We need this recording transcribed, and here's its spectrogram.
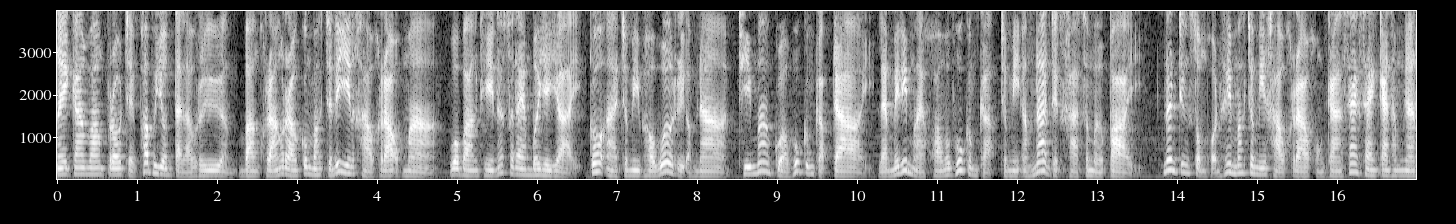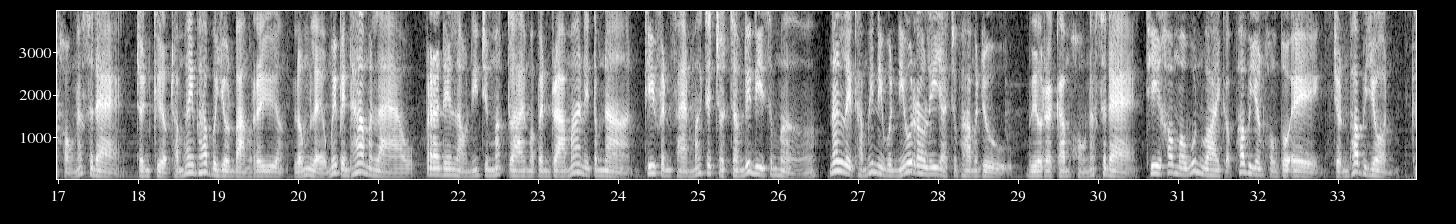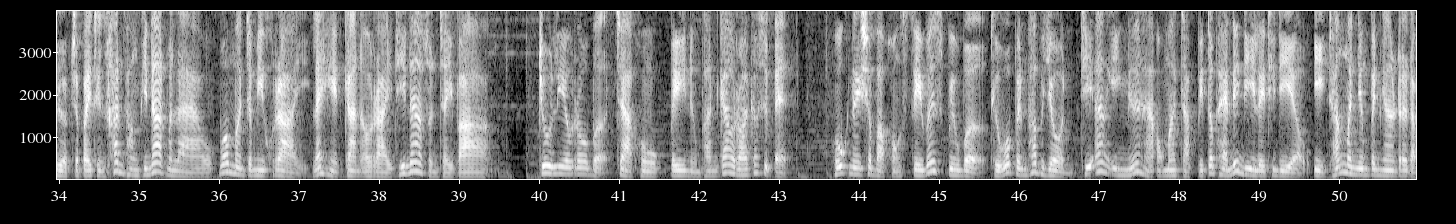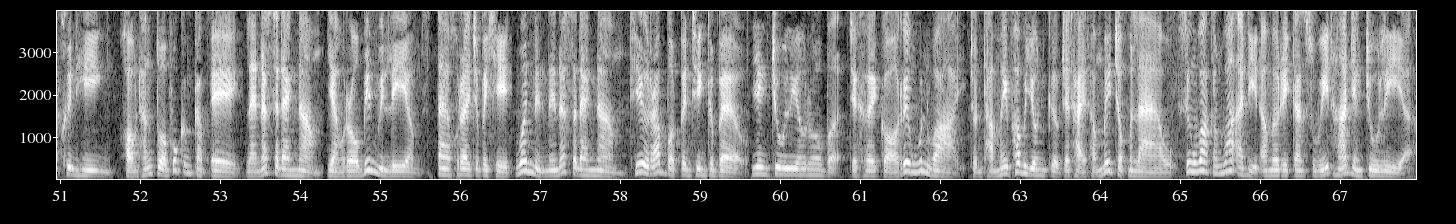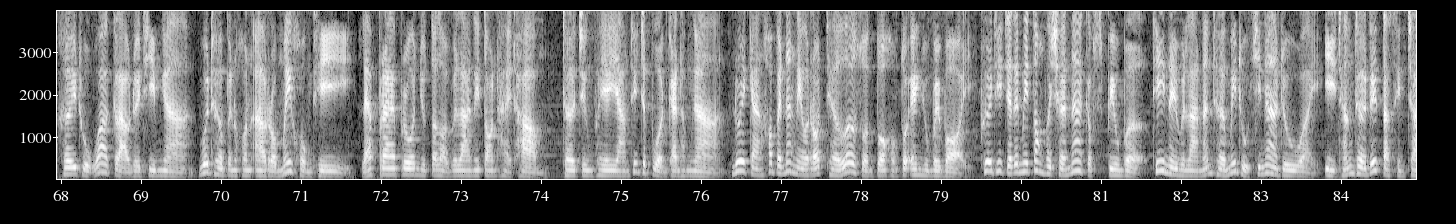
ในการวางโปรเจกต์ภาพยนตร์แต่ละเรื่อง บางครั้งเราก็มักจะได้ยินข่าวคราวออกมา ว่าบางทีนักแสดงเบอร์ใหญ่ๆ ก็อาจจะมี power หรืออำนาจ ที่มากกว่าผู้กำกับได้ และไม่ได้หมายความว่าผู้กำกับจะมีอำนาจเด็ดขาดเสมอไป นั่นจึงส่งผลให้มักจะมีข่าวคราวของการแทรกแซงการทำงานของนักแสดง จนเกือบทำให้ภาพยนตร์บางเรื่อง ล้มเหลวไม่เป็นท่ามันแล้ว ประเด็นเหล่านี้จึงมักกลายมาเป็นดราม่าในตำนาน ที่แฟนๆมักจะจดจำได้ดีเสมอ นั่นเลยทำให้ในวันนี้เราเลยอยากจะพามาดู วีรกรรมของนักแสดงที่เข้ามาวุ่นวายกับภาพยนตร์ของตัวเอง จนภาพยนตร์เกือบจะไปถึงขั้นพังพินาศมาแล้ว ว่ามันจะมีใครและเหตุการณ์อะไรที่น่าสนใจบ้างจูเลียโรเบิร์ตจากฮูกปี 1991 ฮุกในฉบับของสตีเวนสปิลเบิร์กถือว่าเป็นภาพยนตร์ที่อ้างอิงเนื้อหาออกมาจากปีเตอร์แพนได้ดีเลยทีเดียว อีกทั้งมันยังเป็นงานระดับขึ้นหิงของทั้งตัวผู้กำกับเอง และนักแสดงนำอย่างโรบินวิลเลียมส์แต่ใครจะไปคิดว่าหนึ่งในนักแสดงนำที่รับบทเป็นทิงเกอร์เบลอย่างจูเลียโรเบิร์ตจะเคยก่อเรื่องวุ่นวาย จนทำให้ภาพยนตร์เกือบจะถ่ายทำไม่จบมาแล้ว ซึ่งว่ากันว่าอดีตอเมริกันสวีทฮาร์ดอย่างจูเลีย เคยถูกว่ากล่าวโดยทีมงาน ว่าเธอเป็นคนอารมณ์ไม่คงที่และแปรปรวนอยู่ตลอดเวลาในตอนถ่ายทำเธอจึงพยายามที่จะป่วนการทำงาน ด้วยการเข้าไปนั่งในรถเทลเลอร์ส่วนตัวของตัวเองอยู่บ่อยๆ เพื่อที่จะได้ไม่ต้องเผชิญหน้ากับสปิลเบิร์กที่ในเวลานั้นเธอไม่ถูกขี้หน้าด้วย อีกทั้งเธอได้ตัดสินใจ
